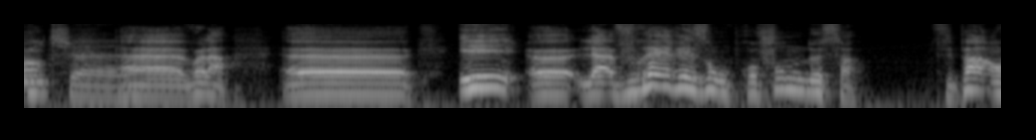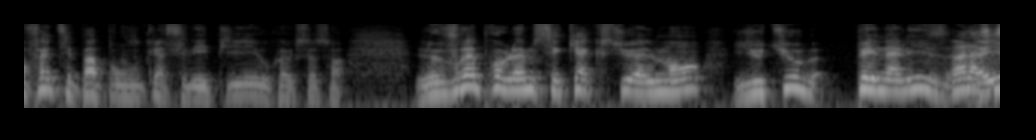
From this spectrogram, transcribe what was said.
Twitch. euh, Euh, voilà. Euh, et la vraie raison profonde de ça, c'est pas, en fait, c'est pas pour vous casser les pieds ou quoi que ce soit. Le vrai problème, c'est qu'actuellement, YouTube pénalise. Voilà, D'ailleurs,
